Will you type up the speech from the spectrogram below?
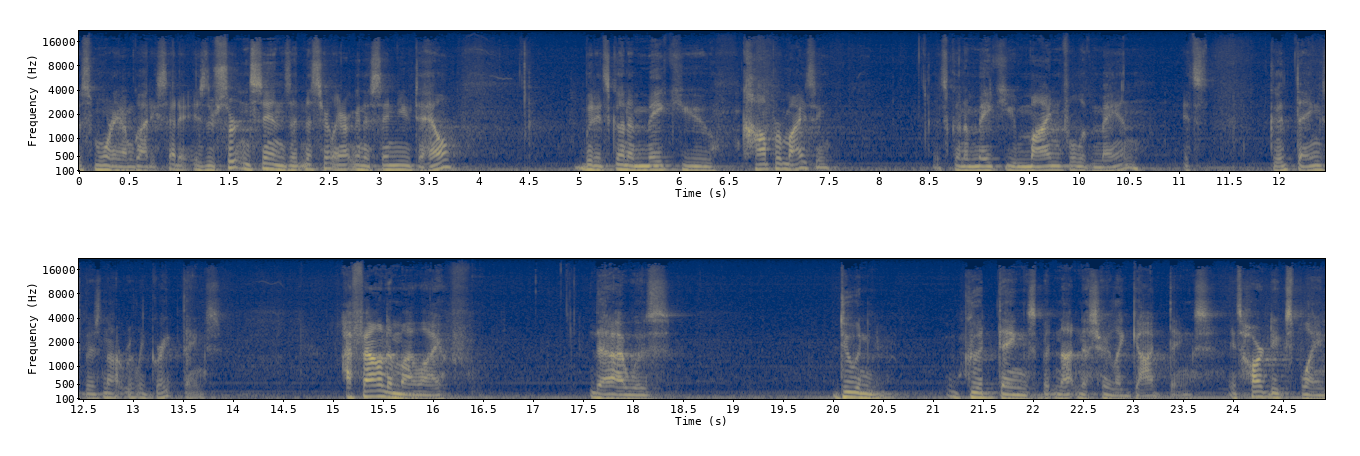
this morning. I'm glad he said it. Is there certain sins that necessarily aren't going to send you to hell, but it's going to make you compromising it's going to make you mindful of man. It's good things, but it's not really great things. I found in my life that I was doing good things, but not necessarily God things. It's hard to explain,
